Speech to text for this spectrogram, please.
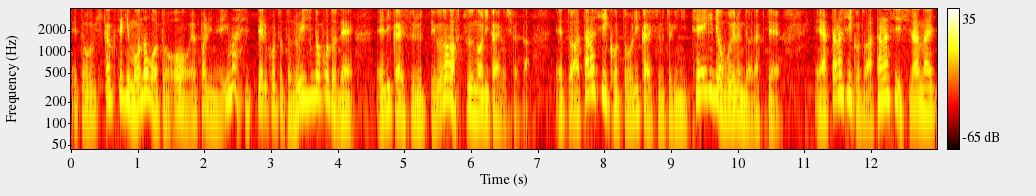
えっと、比較的物事をやっぱりね、今知ってることと類似のことで、理解するっていうのが普通の理解の仕方。えっと、新しいことを理解するときに定義で覚えるんではなくて、新しいこと、新しい知らない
